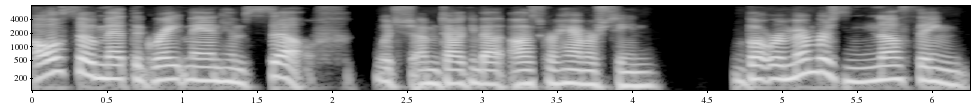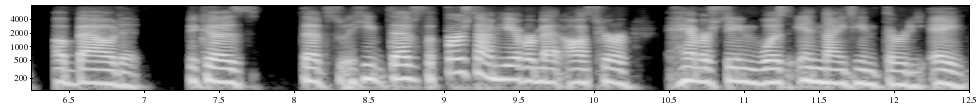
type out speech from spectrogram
also met the great man himself, which I'm talking about Oscar Hammerstein, but remembers nothing about it because that's he that's the first time he ever met Oscar Hammerstein was in 1938.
